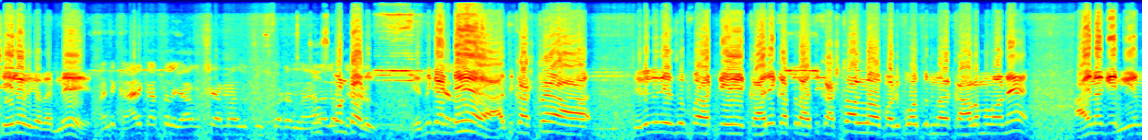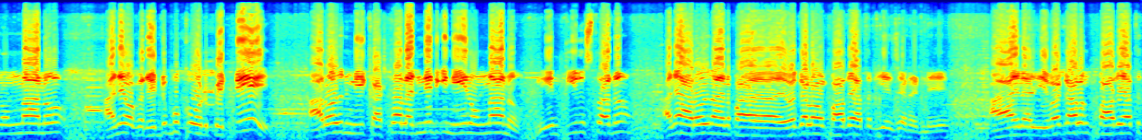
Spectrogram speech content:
చేయలేదు కదండి. అంటే కార్యకర్తల యోగక్షేమాలు చూసుకోవడం చూసుకుంటాడు. ఎందుకంటే అతి కష్ట తెలుగుదేశం పార్టీ కార్యకర్తలు అతి కష్టాల్లో పడిపోతున్న కాలంలోనే ఆయనకి నేనున్నాను అని ఒక రెడ్ బుక్ ఒకటి పెట్టి ఆ రోజున మీ కష్టాలన్నిటికీ నేనున్నాను నేను తీరుస్తాను అని ఆ రోజున ఆయన యువకాలం పాదయాత్ర చేశాడండి. ఆయన యువకాలం పాదయాత్ర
